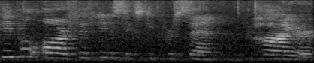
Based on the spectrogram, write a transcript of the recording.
people are 50 to 60% higher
